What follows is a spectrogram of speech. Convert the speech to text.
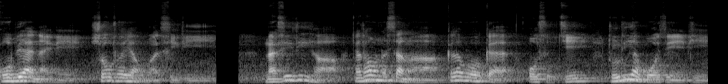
ဂိုးပြတ်အနိုင်နဲ့ရှုံးထွက်ရောက်မှစီတီမန်စီးတီးဟာ2025ကလပ်ဝေါ်ကပ်အုပ်စုကြီးဒုတိယပွဲစဉ်အဖြစ်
